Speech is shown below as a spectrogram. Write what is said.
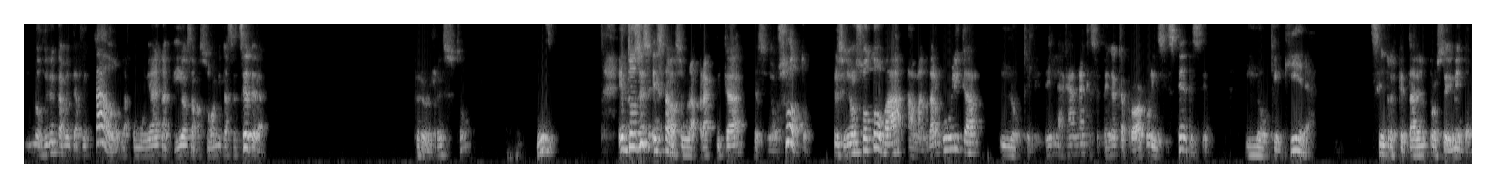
los directamente afectados, las comunidades nativas, amazónicas, etc. Pero el resto, Entonces, esta va a ser una práctica del señor Soto. El señor Soto va a mandar publicar lo que le dé la gana que se tenga que aprobar por insistencia, lo que quiera, sin respetar el procedimiento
